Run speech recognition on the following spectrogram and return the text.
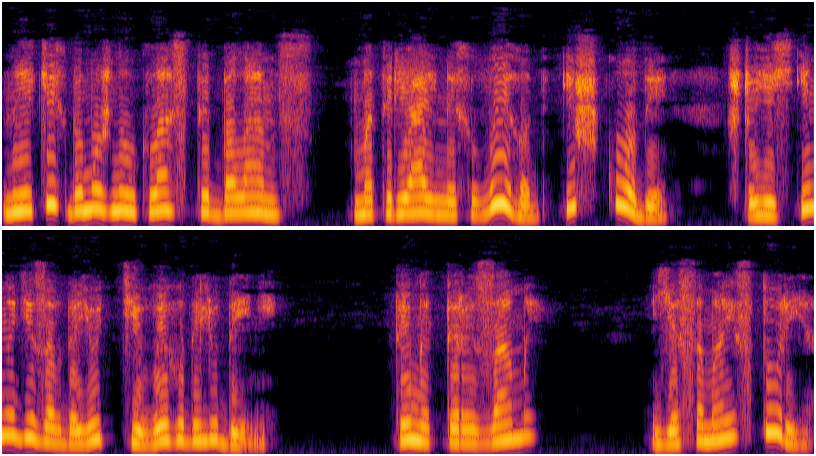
на яких би можна укласти баланс матеріальних вигод і шкоди, що їх іноді завдають ті вигоди людині. Тими терезами є сама історія.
